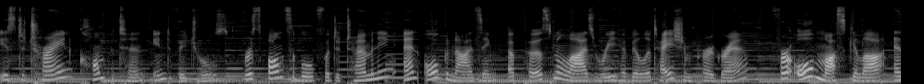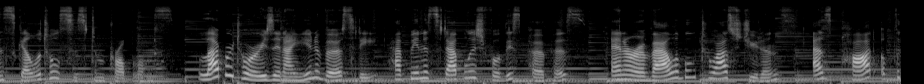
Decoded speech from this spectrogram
is to train competent individuals responsible for determining and organising a personalised rehabilitation program for all muscular and skeletal system problems. Laboratories in our university have been established for this purpose and are available to our students as part of the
